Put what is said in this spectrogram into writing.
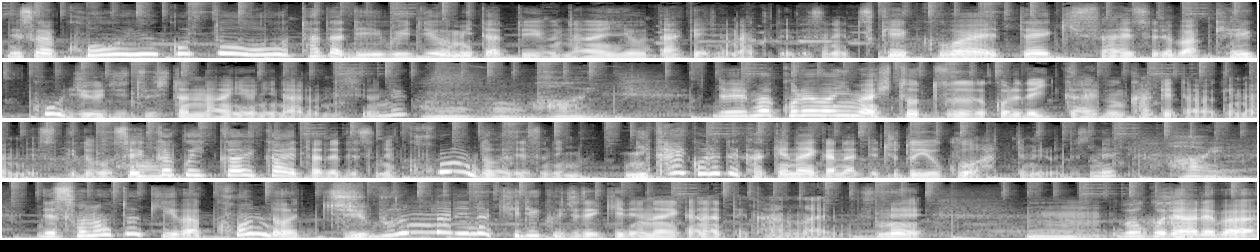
ですからこういうことをただ DVD を見たという内容だけじゃなくてですね付け加えて記載すれば結構充実した内容になるんですよね。はいでまあ、これは今一つこれで1回分書けたわけなんですけど、はい、せっかく1回書いたらですね今度はですね2回これで書けないかなってちょっと欲を張ってみるんですね。はい、でその時は今度は自分なりの切り口で切れないかなって考えるんですね。うん、僕であれば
